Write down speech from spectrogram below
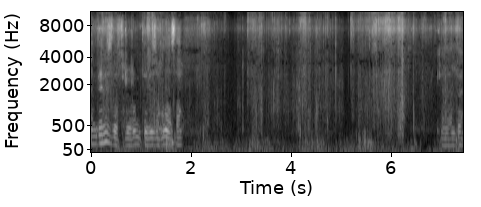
Ben Deniz'de oturuyorum. Deniz Honaz'da. Genelde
